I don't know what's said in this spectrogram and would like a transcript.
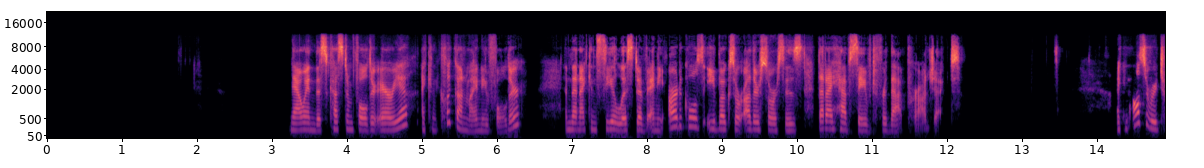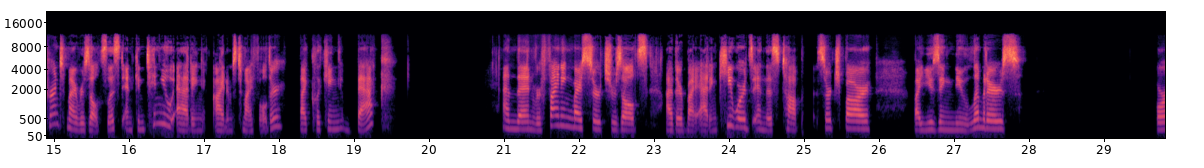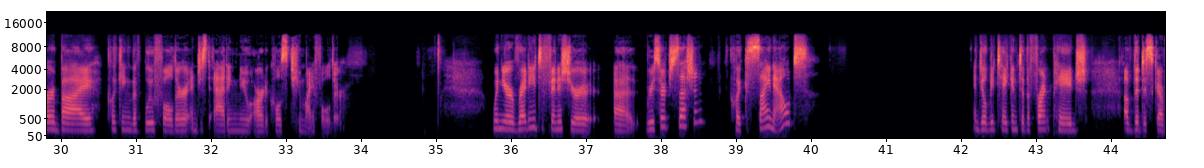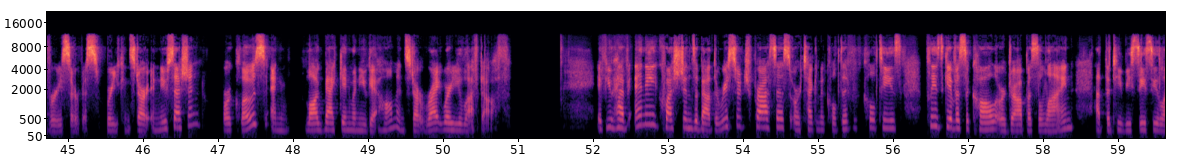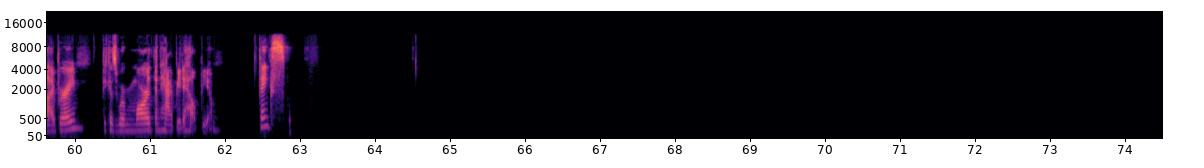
Now in this custom folder area, I can click on my new folder, and then I can see a list of any articles, ebooks, or other sources that I have saved for that project. I can also return to my results list and continue adding items to my folder by clicking back and then refining my search results either by adding keywords in this top search bar, by using new limiters, or by clicking the blue folder and just adding new articles to my folder. When you're ready to finish your uh, research session, click sign out and you'll be taken to the front page of the Discovery service where you can start a new session or close and log back in when you get home and start right where you left off. If you have any questions about the research process or technical difficulties, please give us a call or drop us a line at the TVCC library because we're more than happy to help you. Thanks.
